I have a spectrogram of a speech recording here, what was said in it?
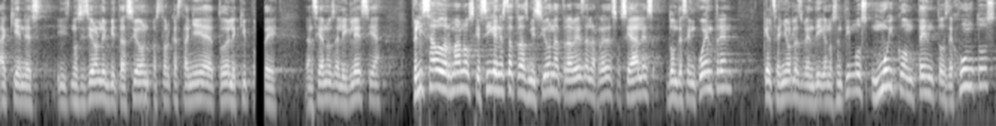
a quienes nos hicieron la invitación, Pastor Castañeda y todo el equipo de, de ancianos de la iglesia. Feliz sábado, hermanos, que siguen esta transmisión a través de las redes sociales, donde se encuentren, que el Señor les bendiga. Nos sentimos muy contentos de juntos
